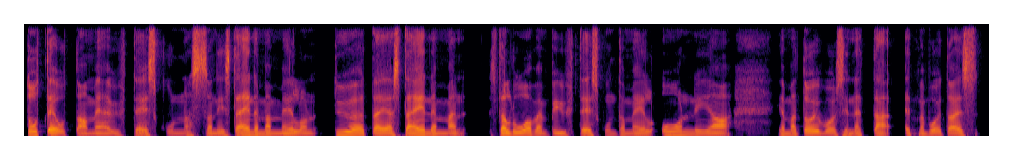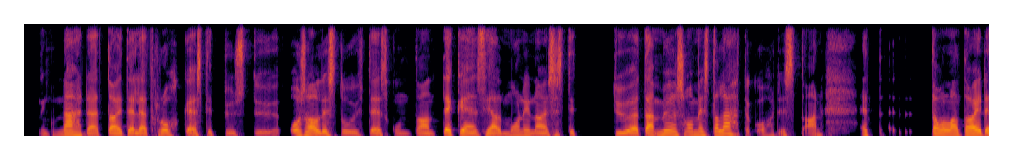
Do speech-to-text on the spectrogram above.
toteuttaa meidän yhteiskunnassa, niin sitä enemmän meillä on työtä ja sitä enemmän sitä luovempi yhteiskunta meillä on ja, ja mä toivoisin, että, että me voitaisiin niin kuin nähdä, että taiteilijat rohkeasti pystyy osallistumaan yhteiskuntaan, tekemään siellä moninaisesti työtä myös omista lähtökohdistaan. Että tavallaan taide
